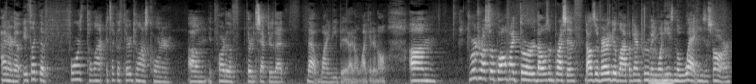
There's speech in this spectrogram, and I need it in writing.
I don't know. It's like the fourth to last. It's like the third to last corner. Um, it's part of the third sector that that windy bit. I don't like it at all. Um, George Russell qualified third. That was impressive. That was a very good lap. Again, proving mm-hmm. when he's in the wet, he's a star.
